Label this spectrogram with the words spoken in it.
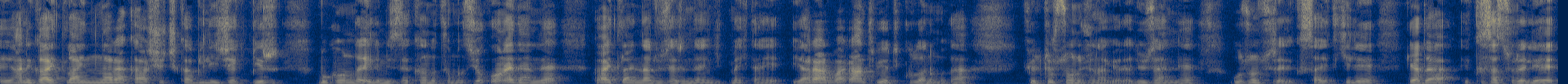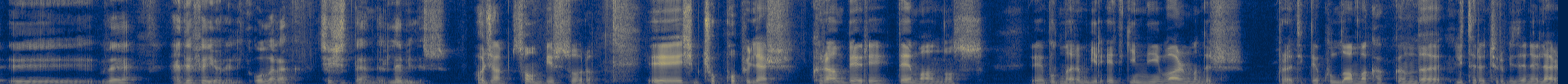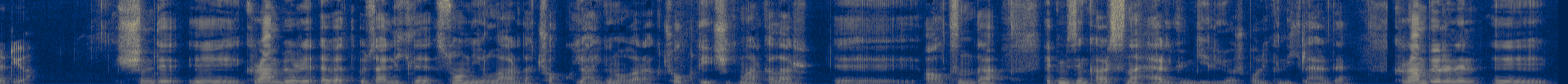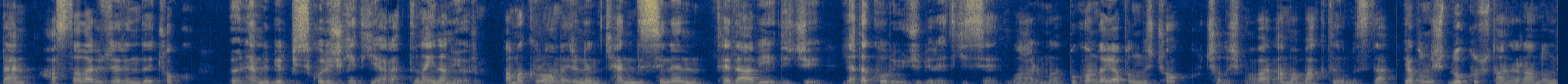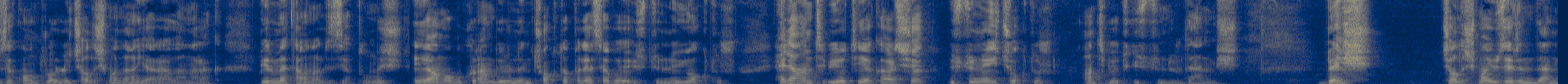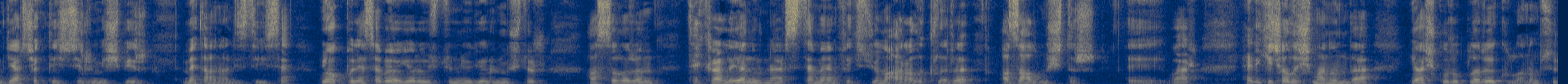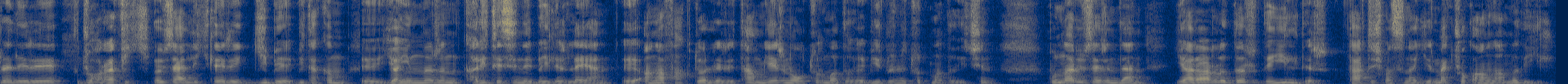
E, hani guideline'lara karşı çıkabilecek bir bu konuda elimizde kanıtımız yok. O nedenle guideline'lar üzerinden gitmekten yarar var. Antibiyotik kullanımı da kültür sonucuna göre düzenli, uzun süreli kısa etkili ya da kısa süreli e, ve hedefe yönelik olarak çeşitlendirilebilir. Hocam son bir soru. Ee, şimdi çok popüler cranberry, demannos. Ee, bunların bir etkinliği var mıdır? Pratikte kullanmak hakkında literatür bize neler diyor? Şimdi e, cranberry evet özellikle son yıllarda çok yaygın olarak çok değişik markalar e, altında hepimizin karşısına her gün geliyor polikliniklerde. Cranberry'nin e, ben hastalar üzerinde çok önemli bir psikolojik etki yarattığına inanıyorum. Ama cranberry'nin kendisinin tedavi edici ya da koruyucu bir etkisi var mı? Bu konuda yapılmış çok çalışma var ama baktığımızda yapılmış 9 tane randomize kontrollü çalışmadan yararlanarak bir meta analiz yapılmış. E ama bu cranberry'nin çok da plaseboya üstünlüğü yoktur. Hele antibiyotiğe karşı üstünlüğü hiç yoktur. Antibiyotik üstündür denmiş. 5 çalışma üzerinden gerçekleştirilmiş bir meta analizde ise yok plaseboya göre üstünlüğü görülmüştür. Hastaların tekrarlayan üriner sistem enfeksiyonu aralıkları azalmıştır e, var. Her iki çalışmanın da yaş grupları, kullanım süreleri, coğrafik özellikleri gibi bir takım e, yayınların kalitesini belirleyen e, ana faktörleri tam yerine oturmadığı ve birbirini tutmadığı için bunlar üzerinden yararlıdır, değildir tartışmasına girmek çok anlamlı değil.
